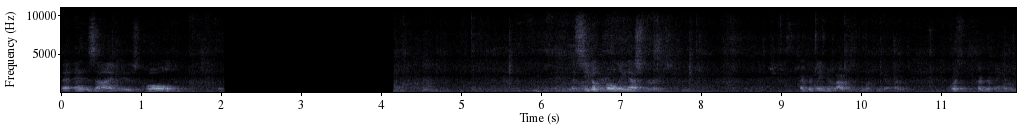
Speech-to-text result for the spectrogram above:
That enzyme is called acetylcholine esterase. I really knew I was looking at my, was I really knew.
